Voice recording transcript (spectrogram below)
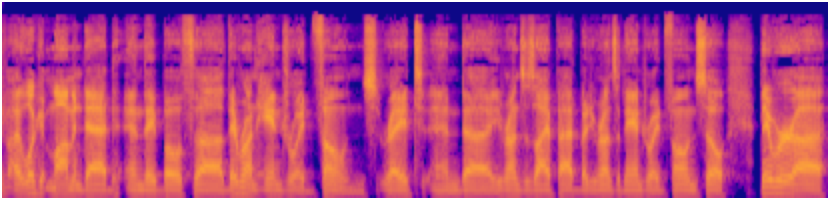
I look at mom and dad, and they both uh, they run Android phones, right? And uh, he runs his iPad, but he runs an Android phone. So they were uh,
